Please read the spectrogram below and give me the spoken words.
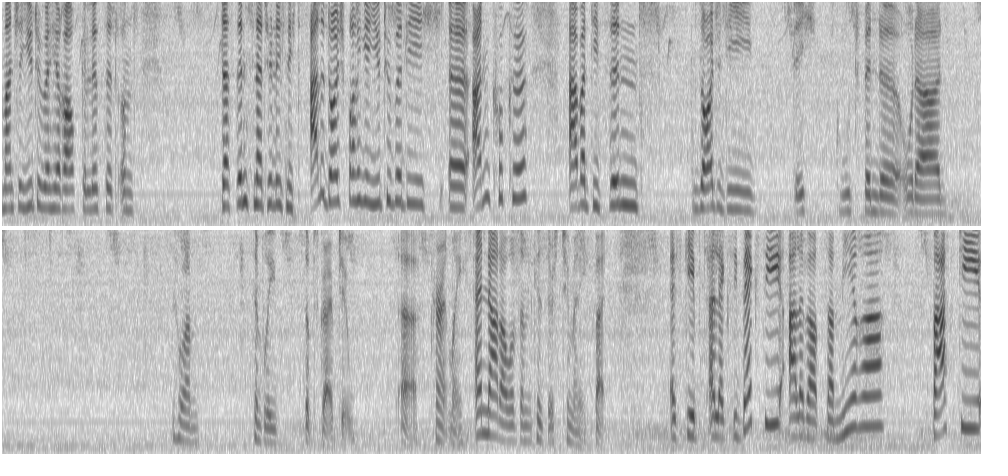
manche YouTuber hierauf gelistet und das sind natürlich nicht alle deutschsprachige YouTuber, die ich äh, angucke, aber die sind Leute, die ich gut finde oder who I'm simply subscribed to uh, currently. And not all of them because there's too many, but es gibt Alexi Bexi, All About Samira, Basti,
